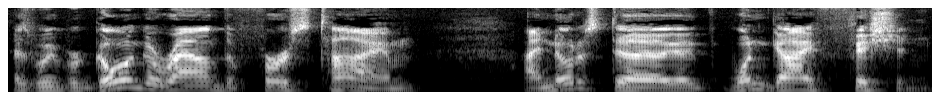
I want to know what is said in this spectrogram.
as we were going around the first time, I noticed uh, one guy fishing,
